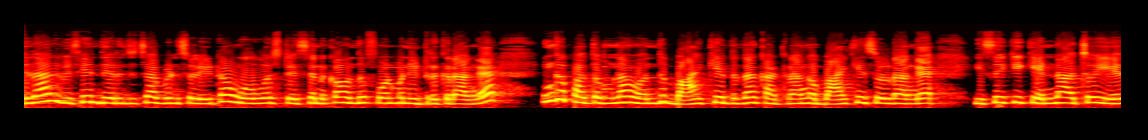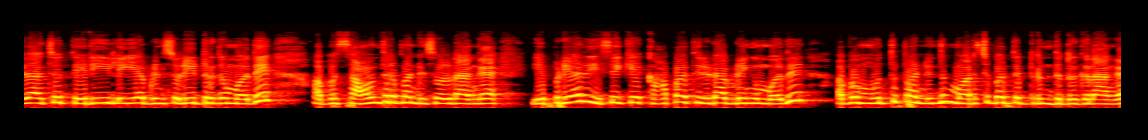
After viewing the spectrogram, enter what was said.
ஏதாவது விஷயம் தெரிஞ்சிச்சா அப்படின்னு சொல்லிட்டு அவங்க ஒவ்வொரு ஸ்டேஷனுக்காக வந்து ஃபோன் பண்ணிட்டு இருக்கிறாங்க. இங்க பார்த்தோம்னா வந்து பாக்கியத்தை தான் காட்டுறாங்க. பாக்கியம் சொல்றாங்க இசைக்கு என்ன ஆச்சு ஏதாச்சோ தெரியலையே அப்படின்னு சொல்லிட்டு இருக்கும்போது அப்போ சவுந்தரபாண்டி சொல்றாங்க எப்படியாவது இசைக்கியை காப்பாற்றிடுடா அப்படிங்கும்போது அப்போ முத்து பாண்டி வந்து முறைச்சு பார்த்துட்டு இருந்துட்டு இருக்கிறாங்க.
